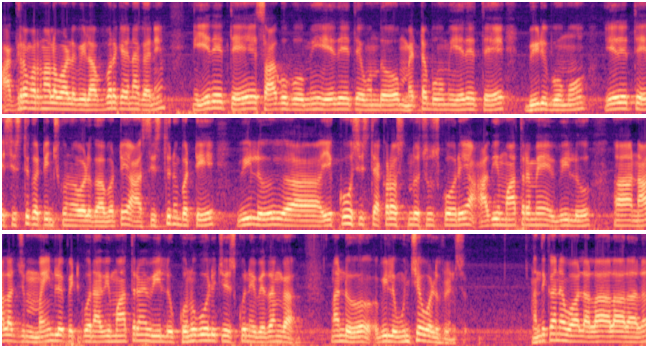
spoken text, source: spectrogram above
అగ్రమరణాల అగ్రవర్ణాల వాళ్ళు వీళ్ళెవ్వరికైనా కానీ ఏదైతే సాగు భూమి ఏదైతే ఉందో మెట్ట భూమి ఏదైతే బీడి భూము ఏదైతే శిస్తు కట్టించుకునేవాళ్ళు కాబట్టి ఆ శిస్తుని బట్టి వీళ్ళు ఎక్కువ శిస్తు ఎక్కడ వస్తుందో చూసుకొని అవి మాత్రమే వీళ్ళు నాలెడ్జ్ మైండ్లో పెట్టుకొని అవి మాత్రమే వీళ్ళు కొనుగోలు చేసుకునే విధంగా అండ్ వీళ్ళు ఉంచేవాళ్ళు ఫ్రెండ్స్ అందుకనే వాళ్ళు అలా అలా అలా అలా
